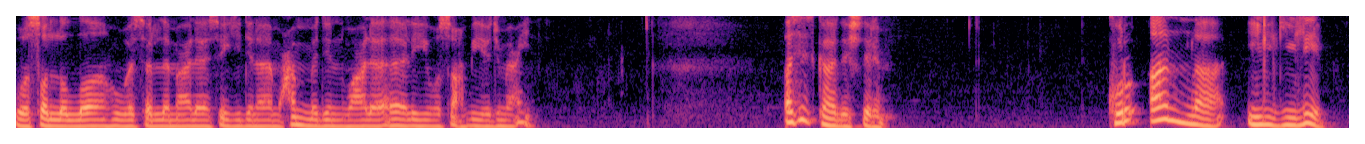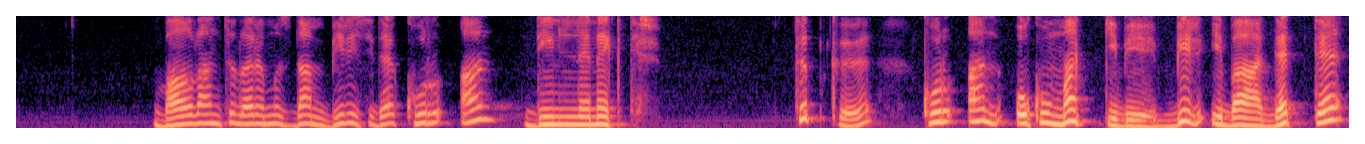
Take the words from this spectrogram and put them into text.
Ve sallallahu ve sellem ala seyyidina Muhammedin ve ala alihi ve sahbihi ecma'in. Aziz kardeşlerim, Kur'an'la ilgili bağlantılarımızdan birisi de Kur'an dinlemektir. Tıpkı Kur'an okumak gibi bir ibadet de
